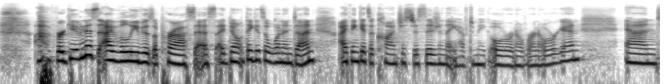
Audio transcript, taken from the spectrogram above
uh, forgiveness, I believe, is a process. I don't think it's a one and done. I think it's a conscious decision that you have to make over and over and over again. And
